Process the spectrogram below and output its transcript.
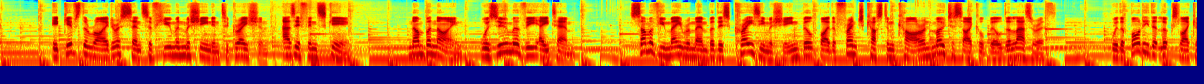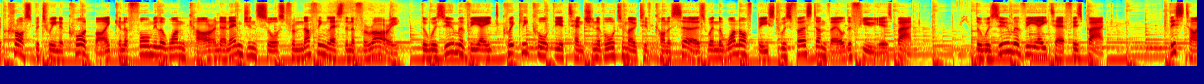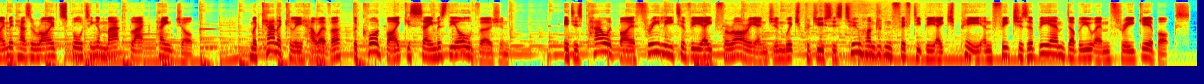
It gives the rider a sense of human-machine integration, as if in skiing. Number 9. Wazuma V8F. Some of you may remember this crazy machine built by the French custom car and motorcycle builder Lazareth. With a body that looks like a cross between a quad bike and a Formula One car and an engine sourced from nothing less than a Ferrari, the Wazuma V8 quickly caught the attention of automotive connoisseurs when the one-off beast was first unveiled a few years back. The Wazuma V8F is back. This time it has arrived sporting a matte black paint job. Mechanically however, the quad bike is same as the old version, it is powered by a 3-litre V8 Ferrari engine which produces 250 bhp and features a BMW M3 gearbox.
